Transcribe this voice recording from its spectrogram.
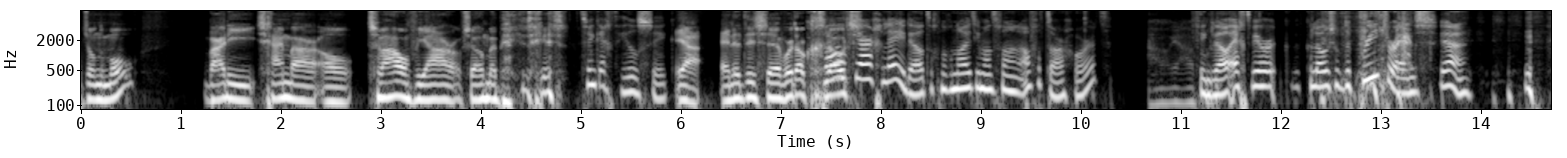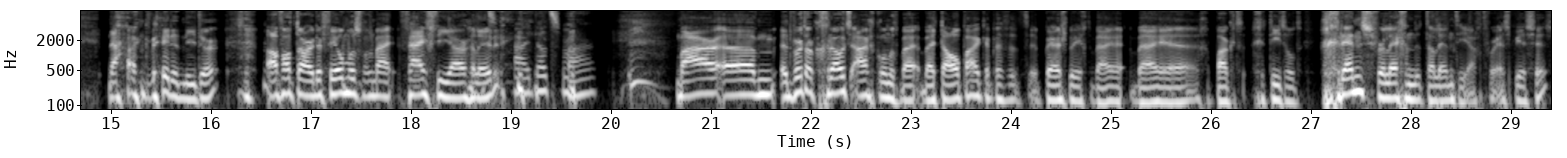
John de Mol. Waar die schijnbaar al twaalf jaar of zo mee bezig is. Dat vind ik echt heel sick. Ja, en het is, wordt ook Twaalf groots. jaar geleden had toch nog nooit iemand van een avatar gehoord? Nou, ja, Vind ik wel echt weer close op de pre-trends. ja. Nou, ik weet het niet hoor. Avatar, de film was volgens mij 15 jaar geleden. Ja, dat is waar. Maar ehm, het wordt ook groots aangekondigd bij, bij Talpa. Ik heb even het persbericht bij, bij eh, gepakt, getiteld Grensverleggende talentenjacht voor SBS6.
